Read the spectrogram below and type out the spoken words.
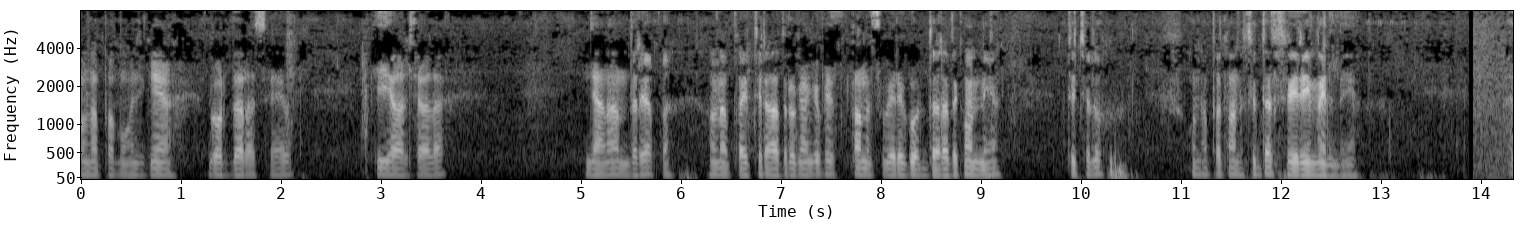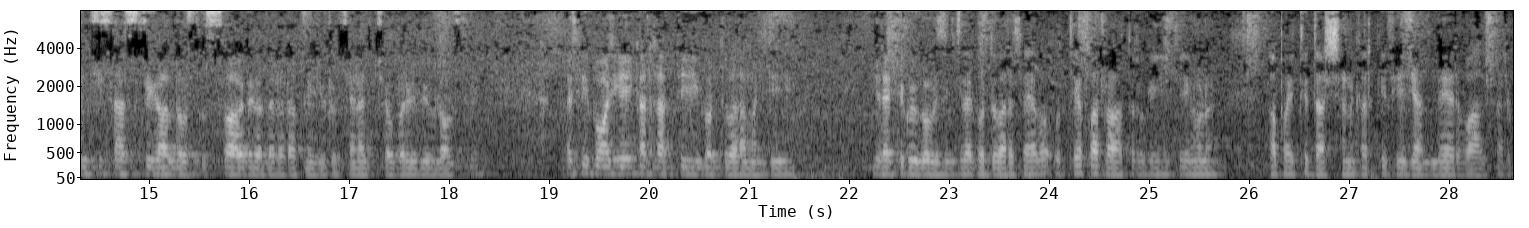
ਹੁਣ ਆਪਾਂ ਪਹੁੰਚ ਗਏ ਆ ਗੁਰਦੁਆਰਾ ਸਾਹਿਬ। ਕੀ ਹਾਲ ਚਾਲ ਆ? ਜਾਣਾ ਅੰਦਰ ਆ ਆਪਾਂ? ਹੁਣ ਆਪਾਂ ਇੱਥੇ ਰਾਤ ਰੁਕਾਂਗੇ, ਫਿਰ ਤੁਹਾਨੂੰ ਸਵੇਰੇ ਗੁਰਦੁਆਰਾ ਦਿਖਾਉਣੇ ਆ। ਤੇ ਚਲੋ, ਹੁਣ ਆਪਾਂ ਤੁਹਾਨੂੰ ਸਿੱਧਾ ਸਵੇਰੇ ਮਿਲਦੇ ਆ। ਹਾਂਜੀ, ਸਤਿ ਸ੍ਰੀ ਅਕਾਲ ਦੋਸਤੋ। ਸਵਾਗਤ ਕਰਦਾ ਤੁਹਾਡਾ ਆਪਣੇ YouTube channel Chobar review vlogs ਤੇ। ਅਸੀਂ ਪਹੁੰਚ ਗਏ ਕੱਲ ਰਾਤੀ ਗੁਰਦੁਆਰਾ ਮੰਡੀ ਜਿਹੜਾ ਇੱਥੇ ਗੁਰੂ ਗੋਬਿੰਦ ਸਿੰਘ ਜੀ ਦਾ ਗੁਰਦੁਆਰਾ ਸਾਹਿਬ ਆ ਉੱਥੇ ਆਪਾਂ ਰਾਤ ਰੁਕੇ ਸੀ ਤੇ ਹੁਣ ਆਪਾਂ ਇੱਥੇ ਦਰਸ਼ਨ ਕਰਕੇ ਫਿਰ ਜਾਂਦੇ ਆ ਰਵਾਲ ਸਾਹਿਬ।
